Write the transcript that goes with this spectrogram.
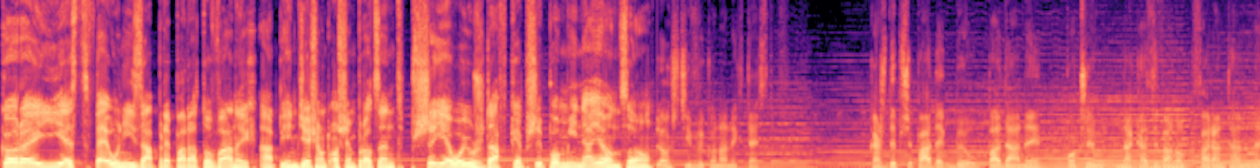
Korei jest w pełni zapreparatowanych, a 58% przyjęło już dawkę przypominającą. ilości wykonanych testów. Każdy przypadek był badany, po czym nakazywano kwarantannę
